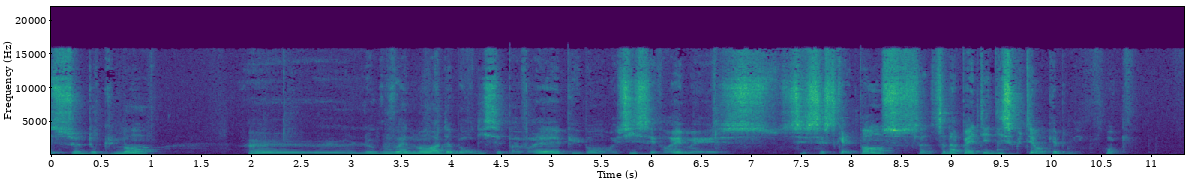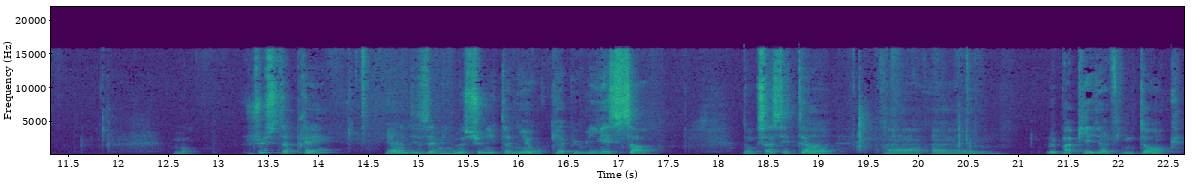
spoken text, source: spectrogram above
ce document, euh, le gouvernement a d'abord dit c'est pas vrai, puis bon, si c'est vrai, mais c'est ce qu'elle pense, ça n'a pas été discuté en cabinet. Bon. Juste après, il y a un des amis de M. Netanyahou qui a publié ça. Donc ça, c'est un, le papier d'un think tank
